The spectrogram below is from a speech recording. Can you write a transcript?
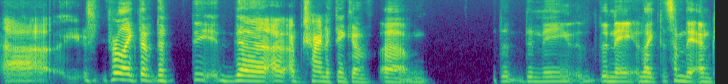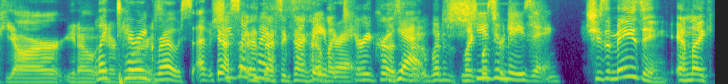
uh, for like the the the, the I, am trying to think of um the the name the name like some of the NPR you know like Terry Gross. Uh, she's yes, like uh, my that's exactly favorite. like Terry Gross. Yeah, what, what is like she's amazing. she's amazing, and like,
